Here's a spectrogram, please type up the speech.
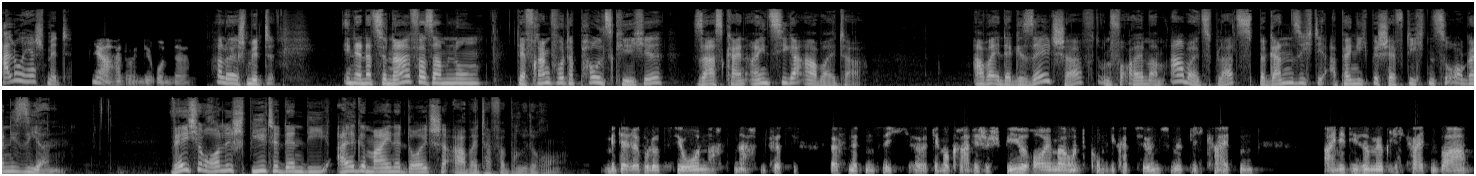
Hallo, Herr Schmidt. Ja, hallo in die Runde. Hallo, Herr Schmidt. In der Nationalversammlung der Frankfurter Paulskirche saß kein einziger Arbeiter. Aber in der Gesellschaft und vor allem am Arbeitsplatz begannen sich die abhängig Beschäftigten zu organisieren. Welche Rolle spielte denn die allgemeine deutsche Arbeiterverbrüderung? Mit der Revolution 1848 öffneten sich äh, demokratische Spielräume und Kommunikationsmöglichkeiten. Eine dieser Möglichkeiten war,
